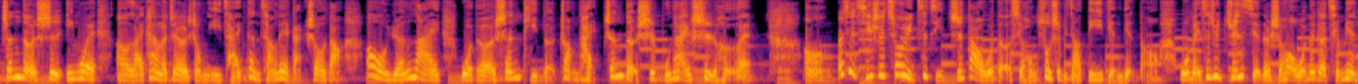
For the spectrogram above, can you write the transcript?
真的是因为呃来看了这个中医，才更强烈感受到哦，原来我的身体的状态真的是不太适合诶。嗯，而且其实秋雨自己知道我的血红素是比较低一点点的哦。我每次去捐血的时候，我那个前面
